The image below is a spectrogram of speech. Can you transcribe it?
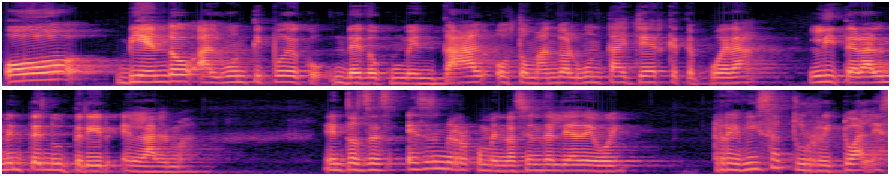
o viendo algún tipo de, documental o tomando algún taller que te pueda literalmente nutrir el alma. Entonces, esa es mi recomendación del día de hoy. Revisa tus rituales.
